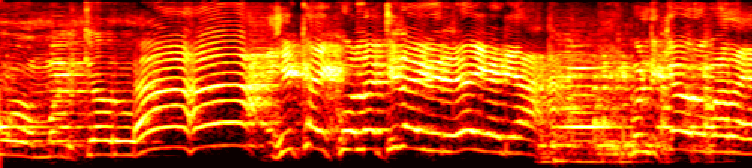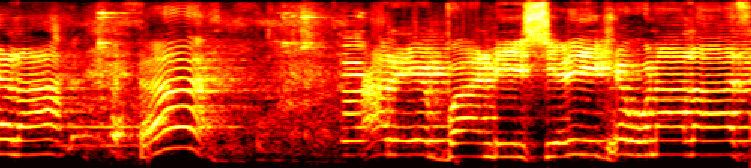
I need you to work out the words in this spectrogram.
हो मुंडक्यावर ही काय कोलाटी नाही रे येड्या. गुंडक्यावर उभा राहायला? अरे बांडी शेळी घेऊन आलास.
